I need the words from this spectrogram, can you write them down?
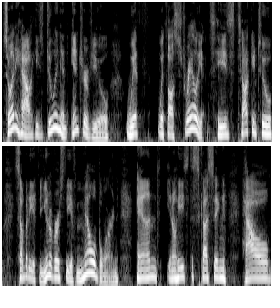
So anyhow, he's doing an interview with with Australians. He's talking to somebody at the University of Melbourne, and you know he's discussing how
